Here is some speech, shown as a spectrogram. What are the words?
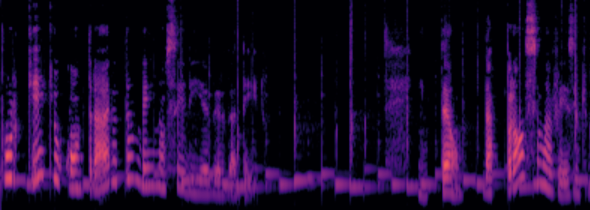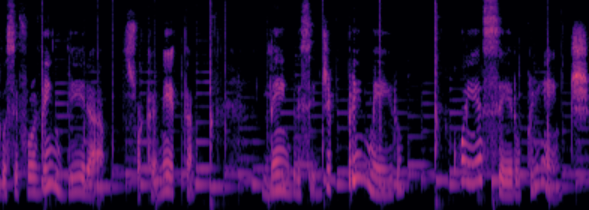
por que, que o contrário também não seria verdadeiro? Então, da próxima vez em que você for vender a sua caneta, lembre-se de primeiro conhecer o cliente.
